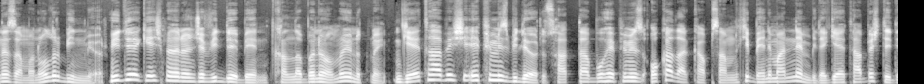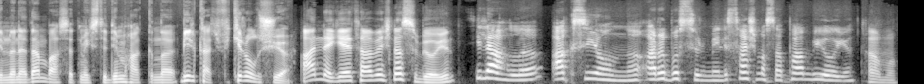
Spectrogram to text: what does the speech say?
ne zaman olur bilmiyorum. Videoya geçmeden önce videoyu beğenip kanala abone olmayı unutmayın. GTA 5'i hepimiz biliyoruz. Hatta bu hepimiz o kadar kapsamlı ki benim annem bile GTA 5 dediğimde neden bahsetmek istediğim hakkında birkaç fikir oluşuyor. Anne GTA 5 nasıl bir oyun? Silahlı, aksiyonlu, araba sürmeli, saçma sapan bir oyun. Tamam.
